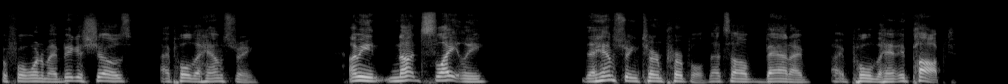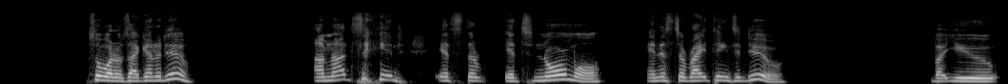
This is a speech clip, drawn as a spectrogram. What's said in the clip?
before one of my biggest shows, I pulled a hamstring. I mean, not slightly. The hamstring turned purple. That's how bad I, I pulled the hand. It popped. So what was I going to do? I'm not saying it's the it's normal and it's the right thing to do. But you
